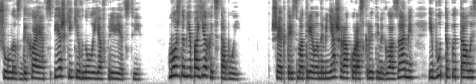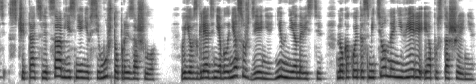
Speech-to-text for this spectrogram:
Шумно вздыхая от спешки, кивнула я в приветствии. «Можно мне поехать с тобой?» Шектори смотрела на меня широко раскрытыми глазами и будто пыталась считать с лица объяснение всему, что произошло. В ее взгляде не было ни осуждения, ни ненависти, но какое-то сметенное неверие и опустошение.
